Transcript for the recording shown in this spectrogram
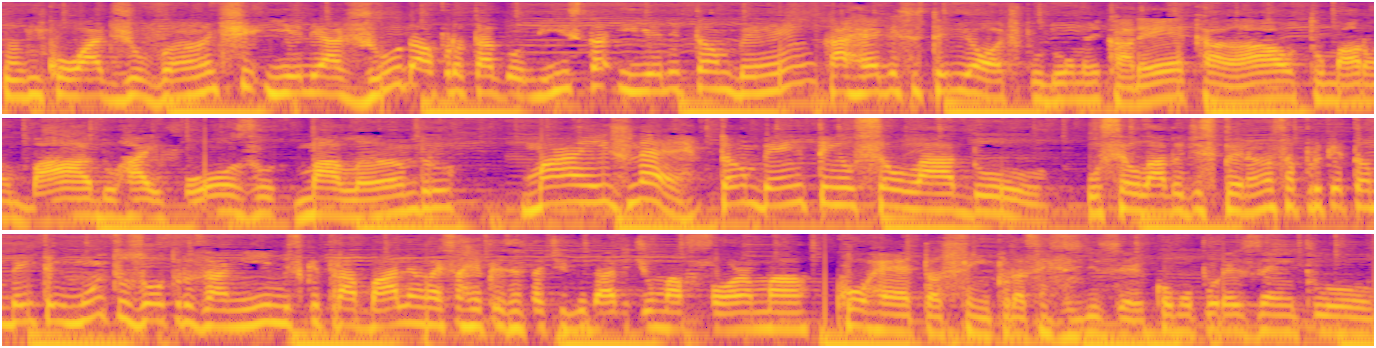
um coadjuvante e ele ajuda o protagonista e ele também carrega esse estereótipo do homem careca, alto, marombado, raivoso, malandro. Mas, né, também tem o seu lado o seu lado de esperança, porque também tem muitos outros animes que trabalham essa representatividade de uma forma correta, assim, por assim se dizer. Como, por exemplo,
